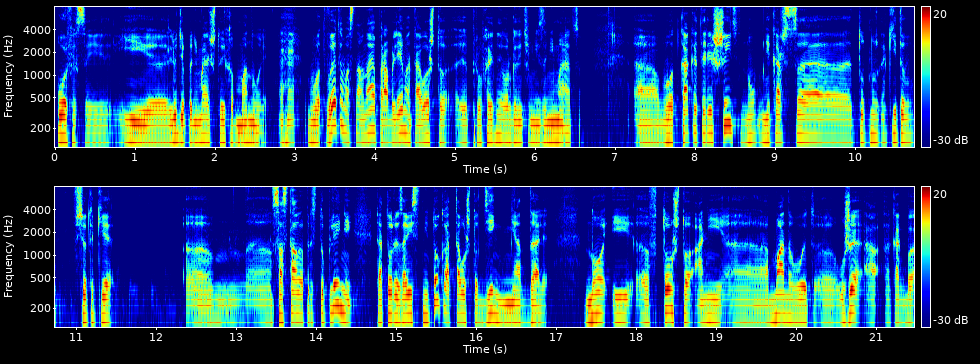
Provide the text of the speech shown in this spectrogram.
офиса, и, и люди понимают, что их обманули. Вот, в этом основная проблема того, что правоохранительные органы этим не занимаются. Вот, как это решить? Ну, мне кажется, тут ну, какие-то все-таки составы преступлений, которые зависят не только от того, что деньги не отдали, но и э, в том, что они э, обманывают, уже а, а, как бы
